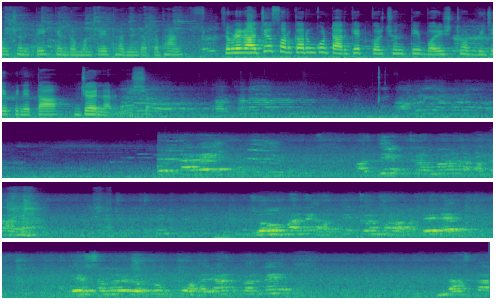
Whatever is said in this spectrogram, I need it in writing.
कहते केन्द्रमंत्री धर्मेन्द्र प्रधान से राज्य सरकार को टार्गेट करजेपी नेता जयनारायण मिश्र अतिक्रमण હટાયા जो माने अतिक्रमण हटेले ये समय लोगों को हजार करने रास्ता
